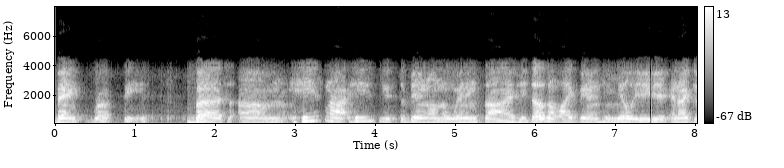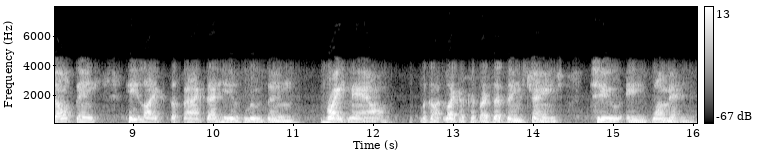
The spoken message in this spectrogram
bankruptcies but um he's not he's used to being on the winning side. He doesn't like being humiliated and i don't think he likes the fact that he is losing right now look like because i said things change to a woman.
